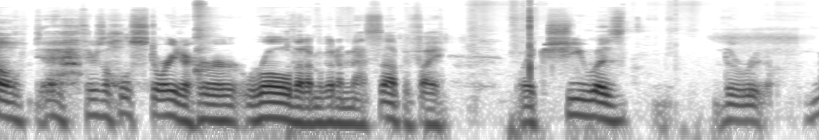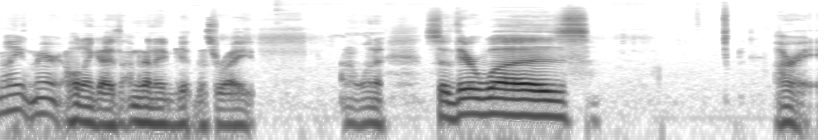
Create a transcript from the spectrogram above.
Oh, there's a whole story to her role that I'm going to mess up if I, like, she was the nightmare. Hold on, guys. I'm going to get this right. I don't want to. So there was. All right.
